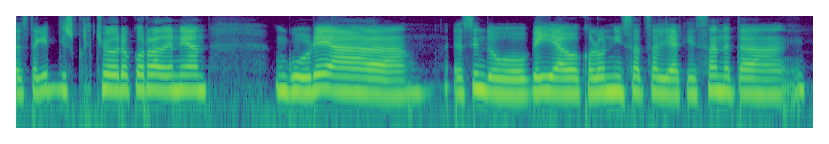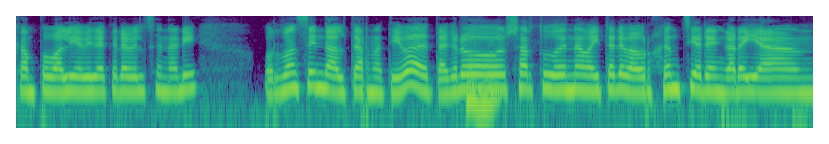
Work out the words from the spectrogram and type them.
ez dakit diskurtso orokorra denean, gurea ezin dugu gehiago kolonizatzaileak izan eta kanpo baliabideak erabiltzen ari, Orduan zein da alternativa eta gero sartu dena baita ere ba urgentziaren garaian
